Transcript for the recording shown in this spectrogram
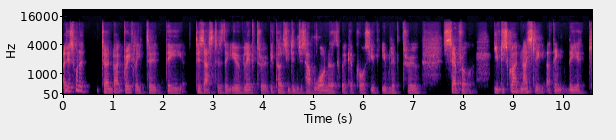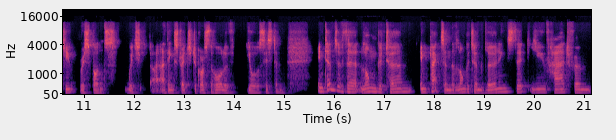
I just want to turn back briefly to the disasters that you've lived through because you didn't just have one earthquake of course you've, you've lived through several you've described nicely i think the acute response which i think stretched across the whole of your system in terms of the longer term impacts and the longer term learnings that you've had from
